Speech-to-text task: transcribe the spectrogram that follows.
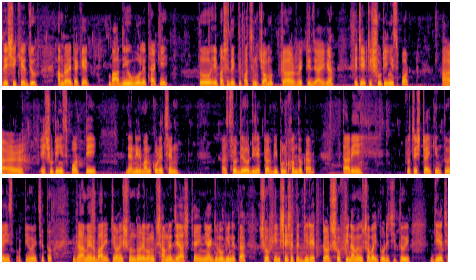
দেশি খেজুর। আমরা এটাকে বাদিও বলে থাকি। তো এই পাশে দেখতে পাচ্ছেন চমৎকার একটি জায়গা। এটি একটি শুটিং স্পট আর এই শুটিং স্পটটি নির্মাণ করেছেন শ্রদ্ধেয় ডিরেক্টর বিপুল খন্দকার। তারই প্রচেষ্টায় কিন্তু এই স্পটটি হয়েছে। তো গ্রামের বাড়িটি অনেক সুন্দর এবং সামনে যে আসছে, ইনি একজন অভিনেতা শফি, সেই সাথে ডিরেক্টর শফি নামেও সবাই পরিচিতই দিয়েছে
